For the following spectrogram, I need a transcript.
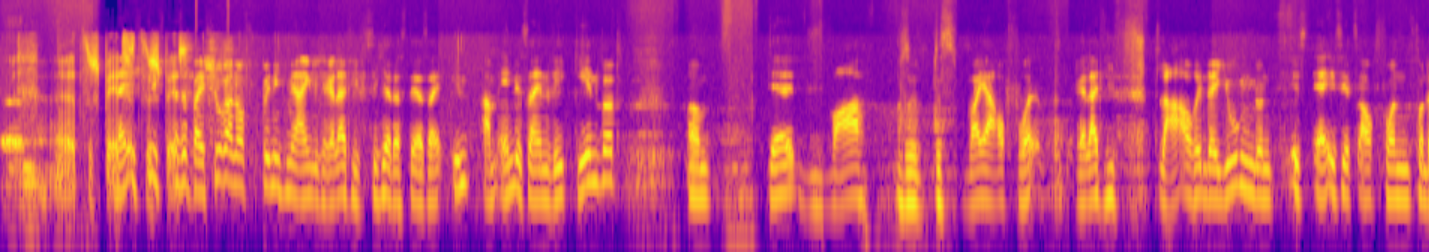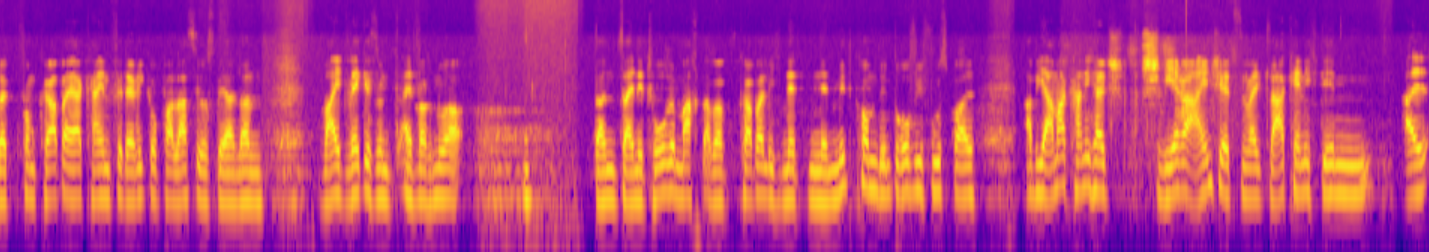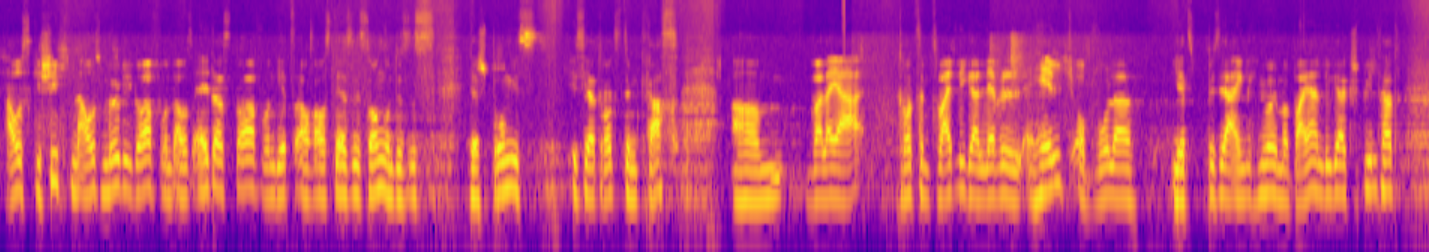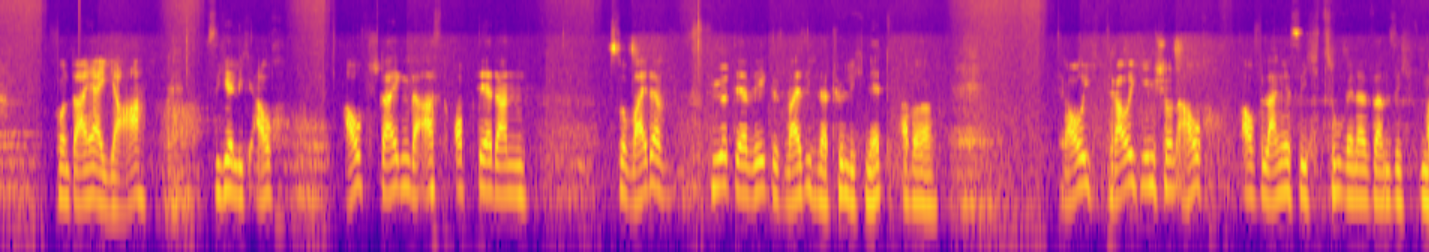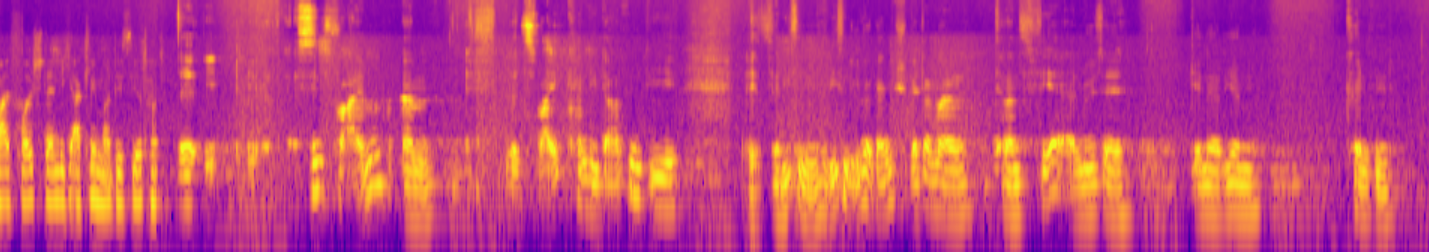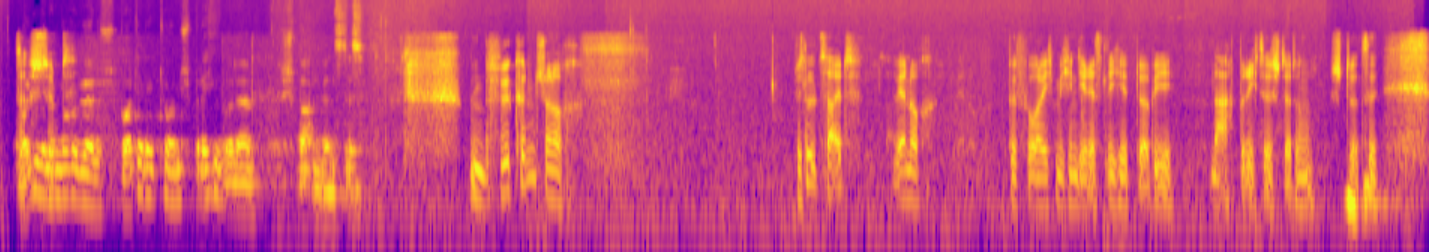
äh, zu spät, Nein, ich, zu spät. Also bei Schuranov bin ich mir eigentlich relativ sicher, dass der sein, in, am Ende seinen Weg gehen wird. Ähm, der war, also das war ja auch vor, relativ klar auch in der Jugend und ist, er ist jetzt auch von, von der, vom Körper her kein Federico Palacios, der dann weit weg ist und einfach nur dann seine Tore macht, aber körperlich nicht, nicht mitkommt in Profifußball. Abiyama kann ich halt schwerer einschätzen, weil klar kenne ich den aus Geschichten aus Mögeldorf und aus Eltersdorf und jetzt auch aus der Saison und das ist, der Sprung ist, ist ja trotzdem krass, ähm, weil er ja trotzdem Zweitliga-Level hält, obwohl er jetzt bisher eigentlich nur immer Bayernliga gespielt hat. Von daher ja, sicherlich auch aufsteigender Ast. Ob der dann so weiterführt, der Weg, das weiß ich natürlich nicht, aber traue ich, trau ich ihm schon auch auf lange Sicht zu, wenn er dann sich mal vollständig akklimatisiert hat? Äh, äh, es sind vor allem ähm, zwei Kandidaten, die äh, für diesen Riesenübergang später mal Transfererlöse generieren könnten. Das Wollten stimmt. wir noch über Sportdirektoren sprechen oder sparen wir uns das? Wir können schon noch. Ein bisschen Zeit wäre noch, bevor ich mich in die restliche Derby Nachberichterstattung stürze.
